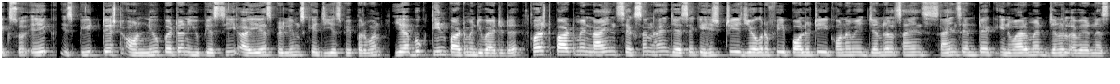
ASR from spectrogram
101 speed test on new pattern UPSC IAS prelims के जीएस पेपर वन। यह बुक तीन पार्ट में डिवाइडेड है। फ़र्स्ट पार्ट में नाइन सेक्शन है, जैसे कि history, geography, polity, economy, general science science and tech, environment, general awareness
